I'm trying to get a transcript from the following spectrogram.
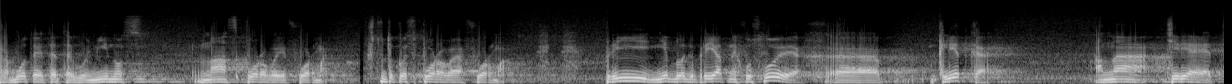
работает, это его минус, на споровые формы. Что такое споровая форма? При неблагоприятных условиях э, клетка, она теряет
